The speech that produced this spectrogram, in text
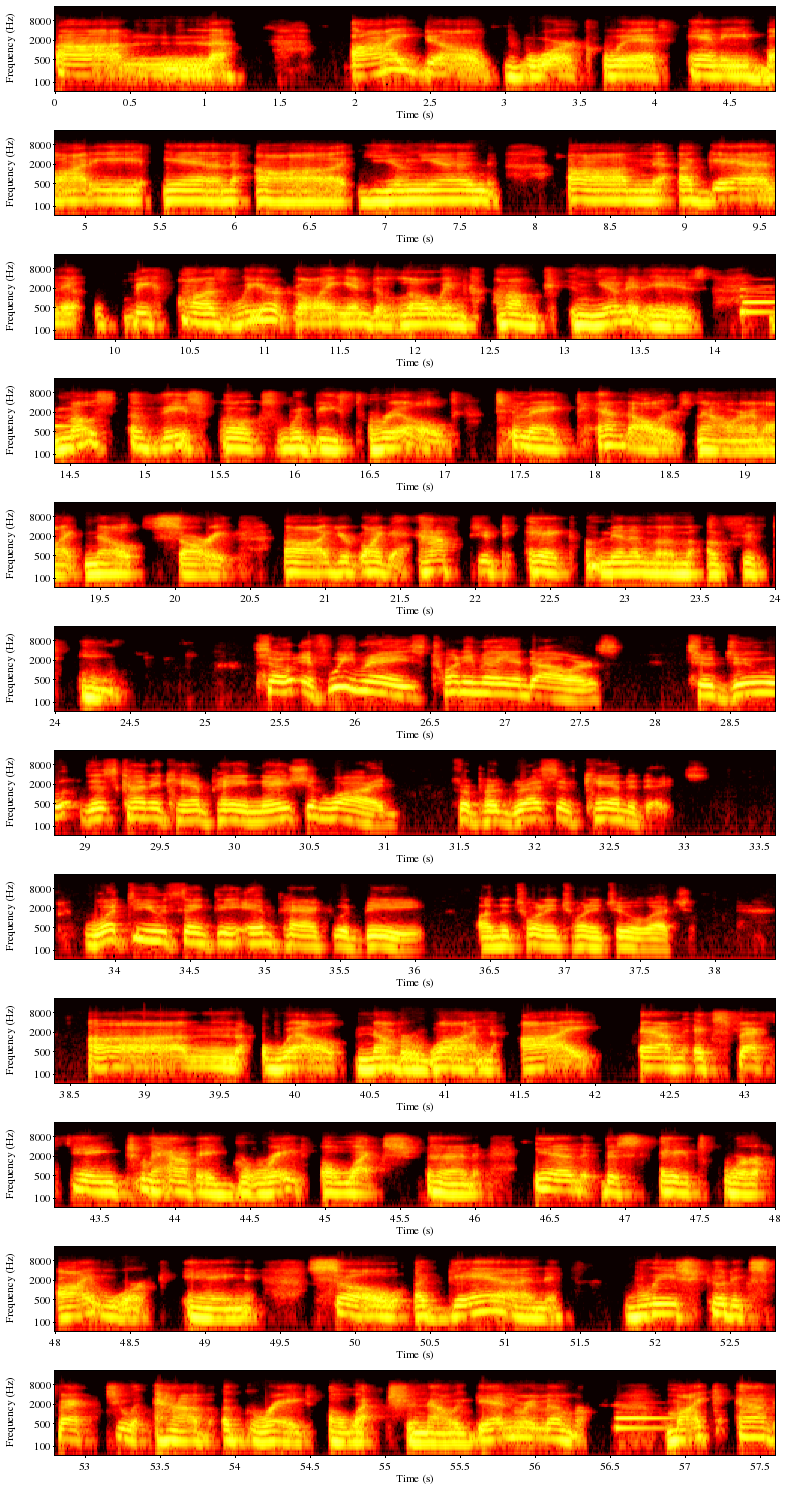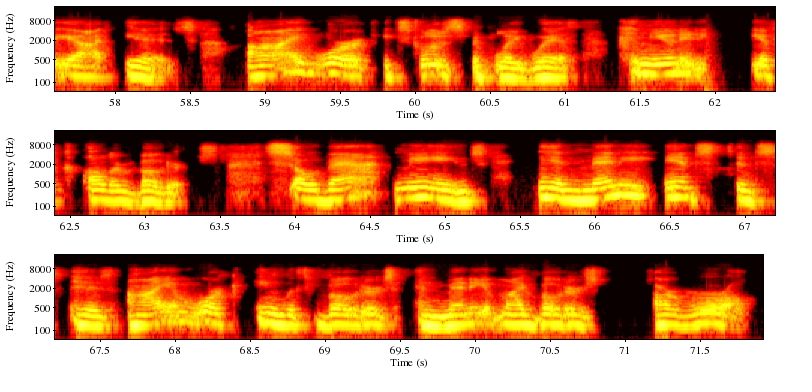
Um, I don't work with anybody in a union. Um, again, because we are going into low income communities, most of these folks would be thrilled to make $10 an hour. And I'm like, no, sorry. Uh, you're going to have to take a minimum of 15. So if we raise $20 million to do this kind of campaign nationwide for progressive candidates, what do you think the impact would be on the 2022 election? Um, well, number one, I am expecting to have a great election in the states where I'm working. So, again, we should expect to have a great election. Now, again, remember, my caveat is I work exclusively with community of color voters. So that means in many instances, I am working with voters, and many of my voters are rural,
